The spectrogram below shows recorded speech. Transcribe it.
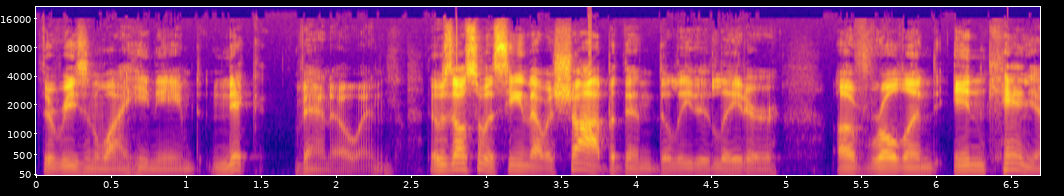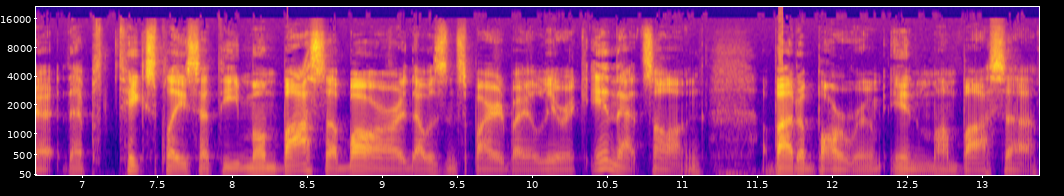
the reason why he named Nick Van Owen. There was also a scene that was shot but then deleted later of Roland in Kenya that takes place at the Mombasa bar that was inspired by a lyric in that song about a barroom in Mombasa.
